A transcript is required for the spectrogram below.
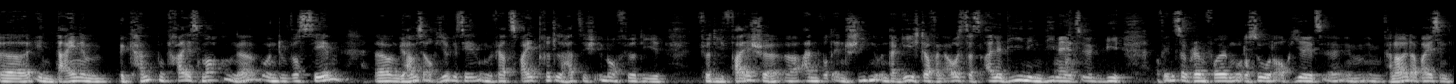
äh, in deinem Bekanntenkreis machen ne? und du wirst sehen, äh, und wir haben es auch hier gesehen, ungefähr zwei Drittel hat sich immer für die, für die falsche äh, Antwort entschieden und da gehe ich davon aus, dass alle diejenigen, die mir jetzt irgendwie auf Instagram folgen oder so oder auch hier jetzt äh, im, im Kanal dabei sind,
